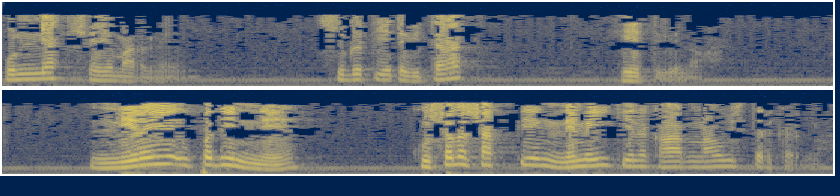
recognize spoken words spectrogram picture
පුණ්‍යක්ෂය මරණය. සුගතියට විතරක් හේතු වෙනවා. නිරයේ උපදින්නේ කුසල ශක්තියෙන් නෙමෙයි කියන කාරණාව විස්තර කරනවා.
